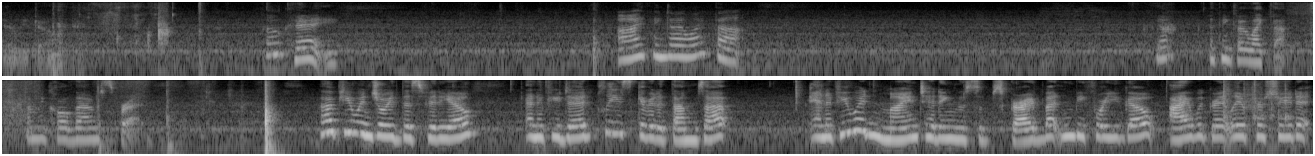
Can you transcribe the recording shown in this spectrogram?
There we go. Okay. I think I like that. Yep, I think I like that. I'm going to call that a spread. I hope you enjoyed this video. And if you did, please give it a thumbs up. And if you wouldn't mind hitting the subscribe button before you go, I would greatly appreciate it.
